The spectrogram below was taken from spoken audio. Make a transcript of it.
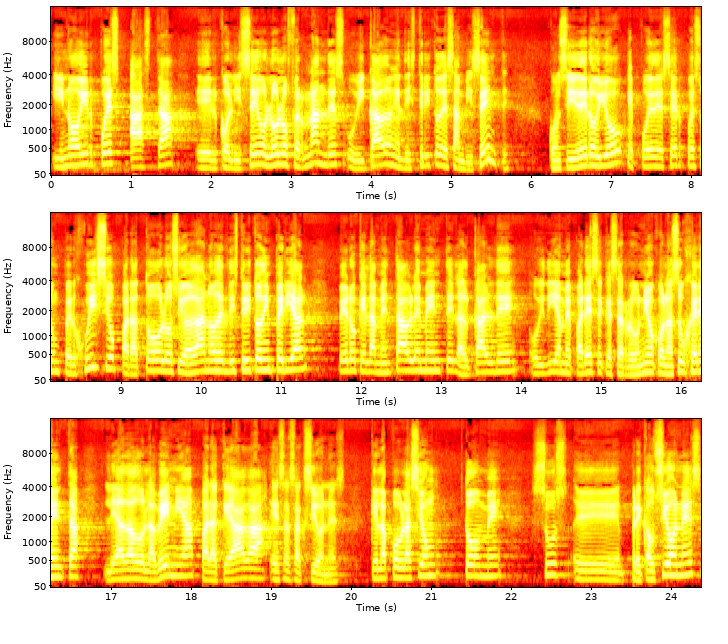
y no ir pues hasta el Coliseo Lolo Fernández ubicado en el distrito de San Vicente. Considero yo que puede ser pues un perjuicio para todos los ciudadanos del distrito de Imperial, pero que lamentablemente el alcalde hoy día me parece que se reunió con la subgerenta, le ha dado la venia para que haga esas acciones. Que la población tome sus eh, precauciones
